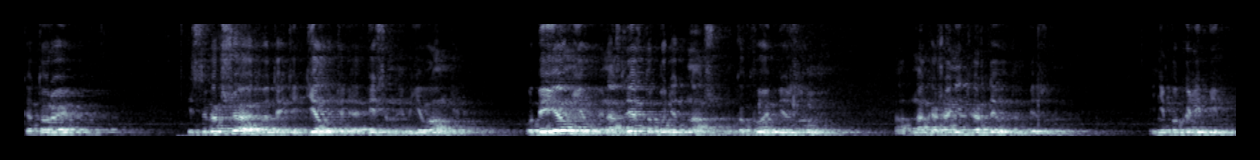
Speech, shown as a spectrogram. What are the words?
который и совершают вот эти делатели, описанные в Евангелии. Убьем его, и наследство будет наше. Ну какое безумие! Однако же они тверды в этом безумии и непоколебимы.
